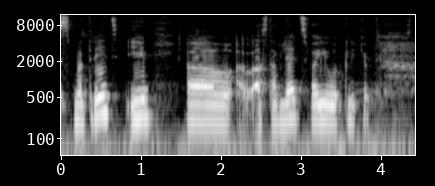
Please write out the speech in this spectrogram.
смотреть и э, оставлять свои отклики. Э,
